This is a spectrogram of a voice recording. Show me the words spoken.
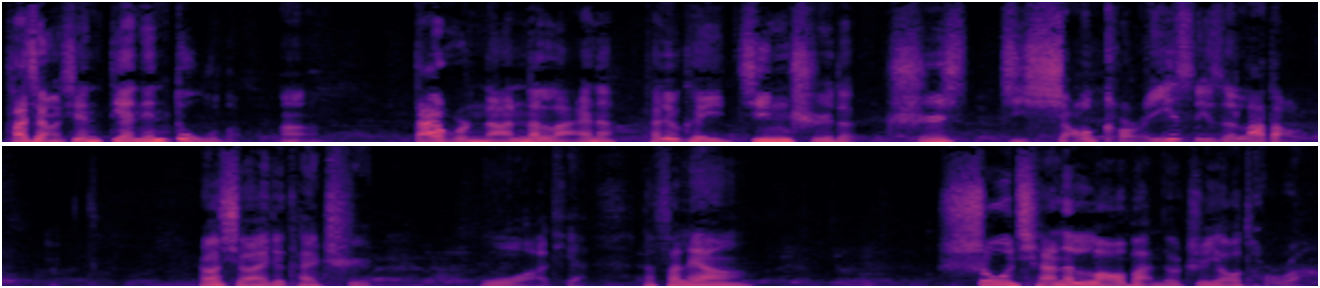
他想先垫垫肚子啊，待会儿男的来呢，他就可以矜持的吃几小口，意思意思拉倒了。然后小爱就开吃，我天，那饭量，收钱的老板都直摇头啊。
